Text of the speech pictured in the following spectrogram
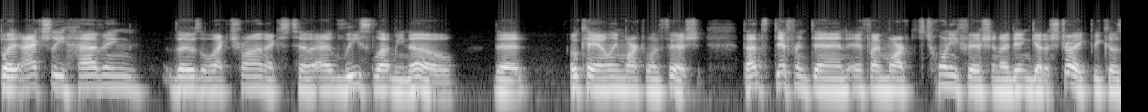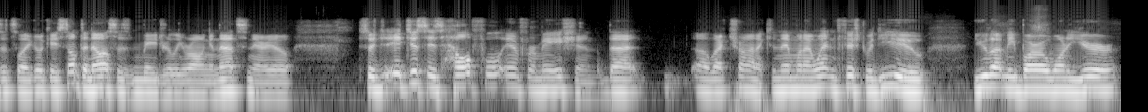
But actually having those electronics to at least let me know that okay, I only marked one fish. That's different than if I marked 20 fish and I didn't get a strike because it's like, okay, something else is majorly wrong in that scenario. So it just is helpful information that electronics. And then when I went and fished with you, you let me borrow one of your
